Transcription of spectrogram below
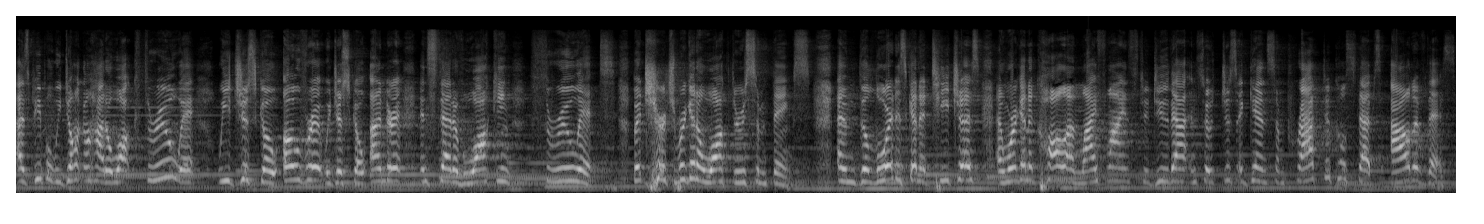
as people, we don't know how to walk through it, we just go over it, we just go under it instead of walking through it. But, church, we're gonna walk through some things. And the Lord is gonna teach us, and we're gonna call on lifelines to do that. And so, just again, some practical steps out of this.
